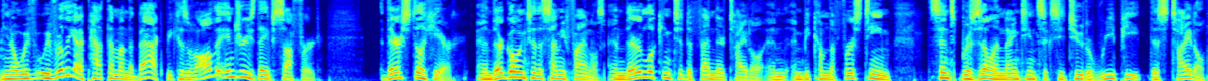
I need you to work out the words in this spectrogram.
you know we've we've really got to pat them on the back because of all the injuries they've suffered. They're still here and they're going to the semifinals and they're looking to defend their title and, and become the first team since Brazil in 1962 to repeat this title.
